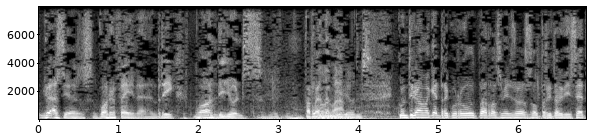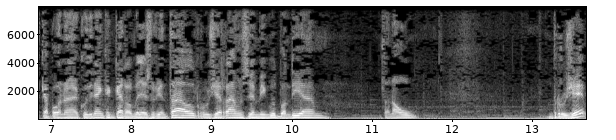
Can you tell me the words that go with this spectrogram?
Gràcies, bona feina, Enric. Bon dilluns. Parlem bon demà. Dilluns. Continuem aquest recorregut per les emissores del territori 17 cap on acudirem que encara al Vallès Oriental. Roger Rams, benvingut, bon dia. De nou. Roger?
